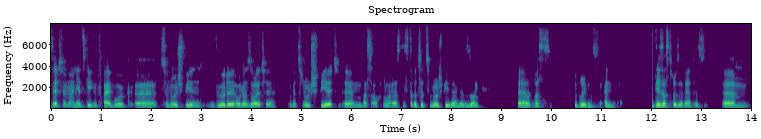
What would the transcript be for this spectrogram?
selbst wenn man jetzt gegen Freiburg äh, zu Null spielen würde oder sollte oder zu Null spielt, ähm, was auch nur erst das dritte zu Null Spiel wäre in der Saison, äh, was übrigens ein desaströser Wert ist, ähm,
